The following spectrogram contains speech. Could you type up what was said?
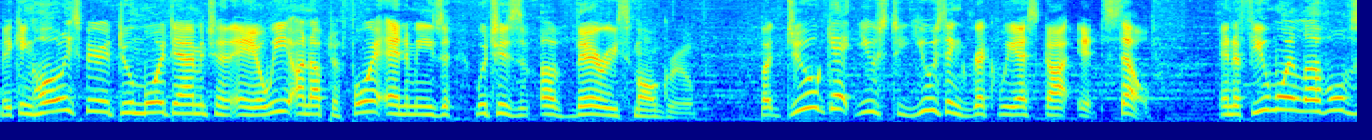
making Holy Spirit do more damage than AoE on up to 4 enemies, which is a very small group. But do get used to using Requiescat itself. In a few more levels,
